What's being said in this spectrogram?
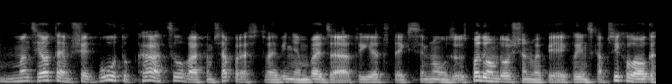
Mans jautājums šeit būtu, kā cilvēkam saprast, vai viņam vajadzētu iet, teiksim, nu, uz, uz padomdošanu vai pie klīniskā psihologa,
